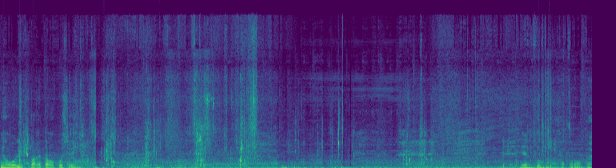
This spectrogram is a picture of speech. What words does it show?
nahuli. Pakita ko po sa inyo. Yan po mga katropa.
